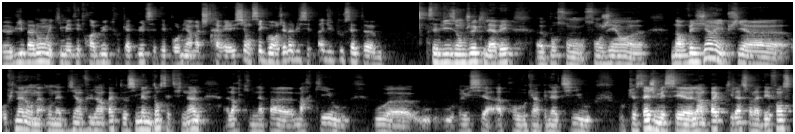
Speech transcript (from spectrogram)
euh, 8 ballons et qu'il mettait 3 buts ou 4 buts, c'était pour lui un match très réussi. On sait que Guardiola, lui, c'est pas du tout cette, cette vision de jeu qu'il avait euh, pour son, son géant euh, norvégien. Et puis, euh, au final, on a, on a bien vu l'impact aussi, même dans cette finale, alors qu'il n'a pas marqué ou, ou, réussi à, provoquer un penalty ou, que sais-je, mais c'est l'impact qu'il a sur la défense.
